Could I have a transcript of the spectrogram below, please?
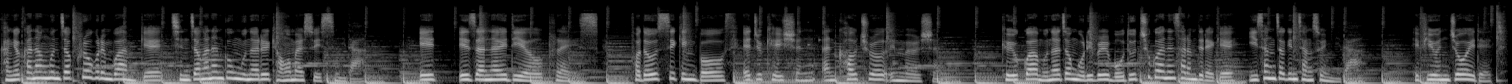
강력한 학문적 프로그램과 함께 진정한 한국 문화를 경험할 수 있습니다. It is an ideal place for those seeking both education and cultural immersion. 교육과 문화적 몰입을 모두 추구하는 사람들에게 이상적인 장소입니다. If you enjoyed it,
